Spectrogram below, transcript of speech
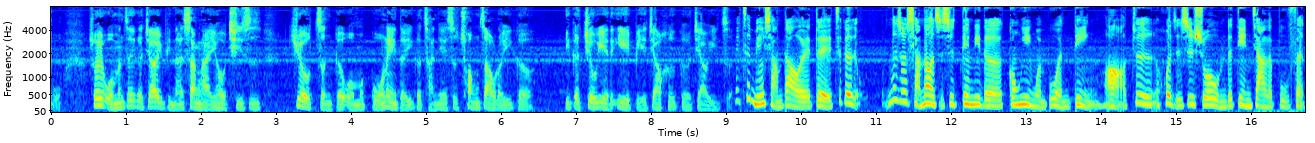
勃。所以，我们这个交易平台上来以后，其实就整个我们国内的一个产业是创造了一个一个就业的业别，叫合格交易者。哎，这没有想到哎，对这个那时候想到的只是电力的供应稳不稳定啊，就是或者是说我们的电价的部分。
